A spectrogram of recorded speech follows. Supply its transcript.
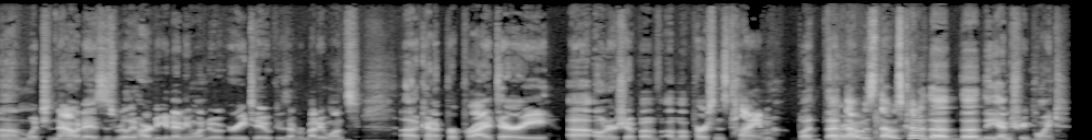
um, which nowadays is really hard to get anyone to agree to because everybody wants uh, kind of proprietary uh, ownership of, of a person's time. But that, right. that was that was kind of the the the entry point.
